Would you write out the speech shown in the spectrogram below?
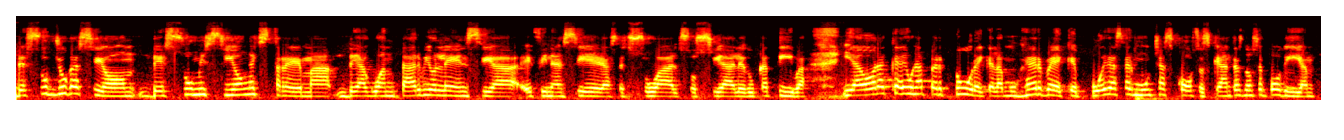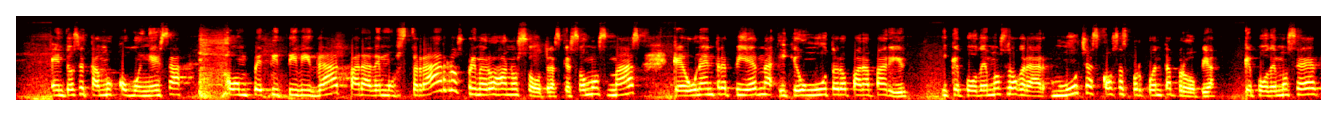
de subyugación, de sumisión extrema, de aguantar violencia eh, financiera, sexual, social, educativa. Y ahora que hay una apertura y que la mujer ve que puede hacer muchas cosas que antes no se podían, entonces estamos como en esa competitividad para demostrarnos primeros a nosotras que somos más que una entrepierna y que un útero para parir y que podemos lograr muchas cosas por cuenta propia que podemos ser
